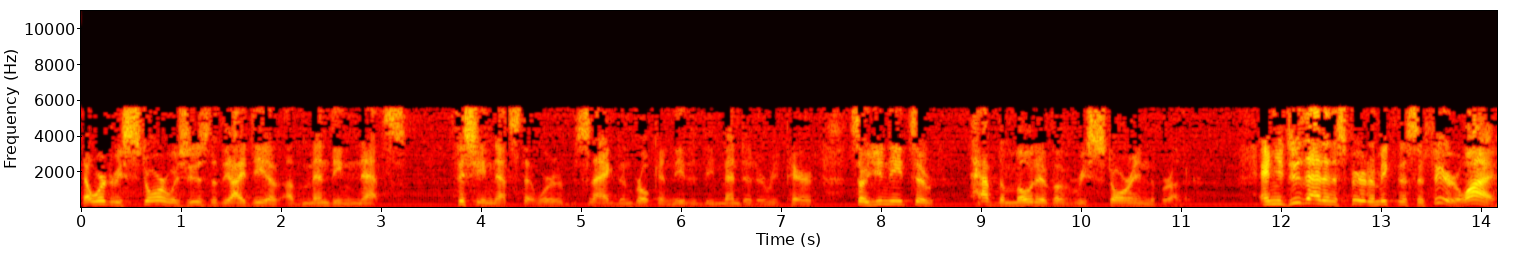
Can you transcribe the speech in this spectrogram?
That word restore was used with the idea of, mending nets. Fishing nets that were snagged and broken needed to be mended or repaired. So you need to have the motive of restoring the brother. And you do that in a spirit of meekness and fear. Why?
